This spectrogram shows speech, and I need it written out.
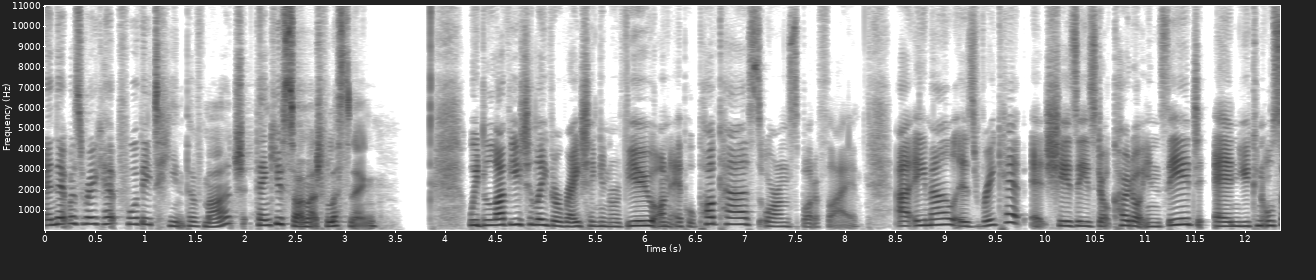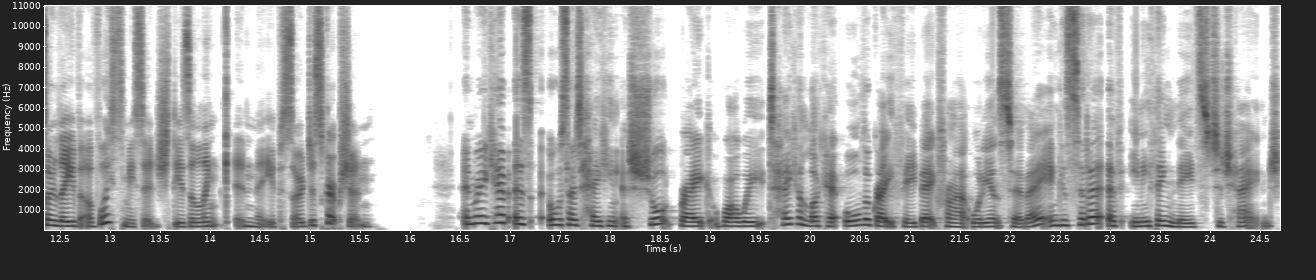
And that was recap for the 10th of March. Thank you so much for listening. We'd love you to leave a rating and review on Apple Podcasts or on Spotify. Our email is recap at sharesies.co.nz, and you can also leave a voice message. There's a link in the episode description. And Recap is also taking a short break while we take a look at all the great feedback from our audience survey and consider if anything needs to change.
